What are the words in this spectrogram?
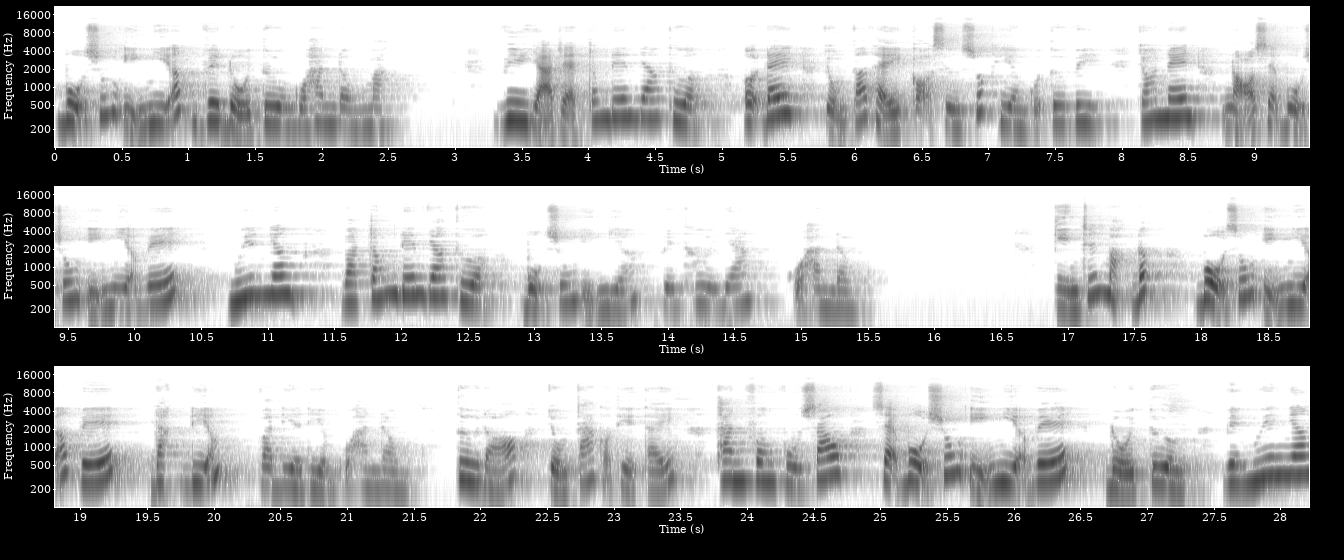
bổ sung ý nghĩa về đối tượng của hành động mặc. Vì giá rét trong đêm giao thừa, ở đây chúng ta thấy có sự xuất hiện của từ vi cho nên nó sẽ bổ sung ý nghĩa về nguyên nhân và trong đêm giao thừa bổ sung ý nghĩa về thời gian của hành động. Kín trên mặt đất bổ sung ý nghĩa về đặc điểm và địa điểm của hành động từ đó, chúng ta có thể thấy thành phần phụ sau sẽ bổ sung ý nghĩa về đối tượng, về nguyên nhân,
